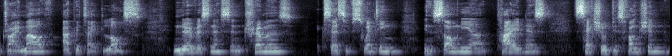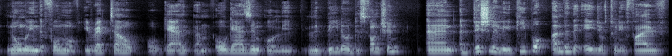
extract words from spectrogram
dry mouth, appetite loss, nervousness and tremors, excessive sweating, insomnia, tiredness, sexual dysfunction, normally in the form of erectile orga- um, orgasm or li- libido dysfunction. And additionally, people under the age of 25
